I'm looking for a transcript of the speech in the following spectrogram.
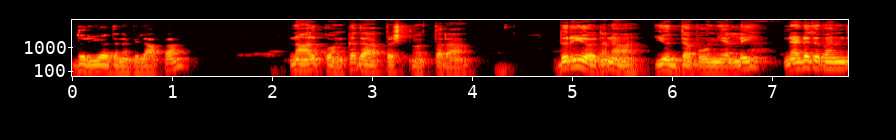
ದುರ್ಯೋಧನ ವಿಲಾಪ. ನಾಲ್ಕು ಅಂಕದ ಪ್ರಶ್ನೋತ್ತರ. ದುರ್ಯೋಧನ ಯುದ್ಧ ಭೂಮಿಯಲ್ಲಿ ನಡೆದು ಬಂದ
